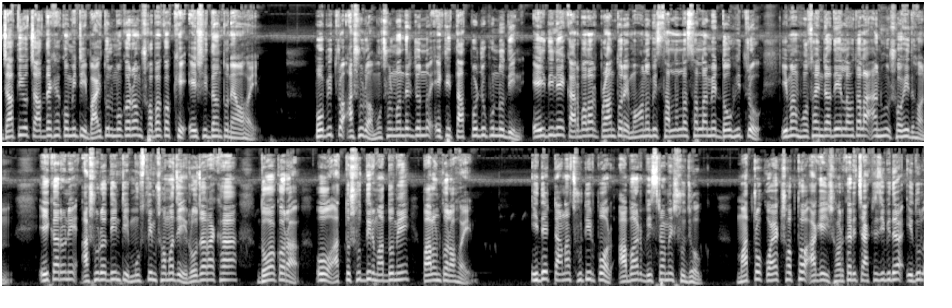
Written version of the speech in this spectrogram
জাতীয় চাঁদ দেখা কমিটি বাইতুল মোকাররম সভাকক্ষে এই সিদ্ধান্ত নেওয়া হয়। পবিত্র আশুরা মুসলমানদের জন্য একটি তাৎপর্যপূর্ণ দিন। এই দিনে কারবালার প্রান্তরে মহানবী সাল্লাহ সাল্লামের দৌহিত্র ইমাম হোসাইন রাদি আল্লাহ তালা আনহু শহীদ হন। এই কারণে আশুরা দিনটি মুসলিম সমাজে রোজা রাখা, দোয়া করা ও আত্মশুদ্ধির মাধ্যমে পালন করা হয়। ঈদের টানা ছুটির পর আবার বিশ্রামের সুযোগ। মাত্র কয়েক সপ্তাহ আগেই সরকারি চাকরিজীবীরা ঈদুল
